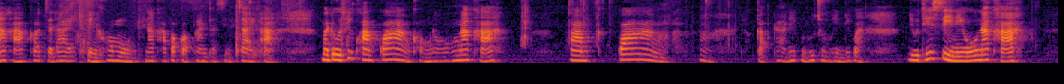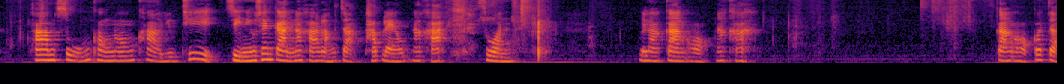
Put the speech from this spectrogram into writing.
นะคะ ก็จะได้เป็นข้อมูลนะคะ ประกอบการตัดสินใจค่ะ มาดูที่ความกว้างของน้องนะคะ ความกว้างกลับด้านให้คุณผู้ชมเห็นดีกว่า อยู่ที่ 4 นิ้วนะคะ ความสูงของน้องค่ะอยู่ที่ 4 นิ้วเช่นกันนะคะ หลังจากพับแล้วนะคะ ส่วนเวลากลางออกนะคะกลางออกก็จะ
